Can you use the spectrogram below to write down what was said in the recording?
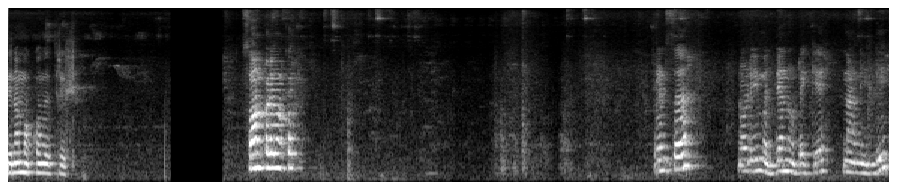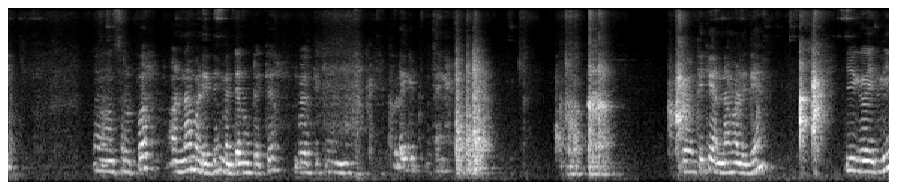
ದಿನ ಮಕ್ಕೊಂದೈತ್ರಿ ಇಲ್ಲಿ. ಸೌಂಡ್ ಕಡೆ ಮಾಡ್ಕೊ. ಫ್ರೆಂಡ್ಸ ನೋಡಿ, ಮಧ್ಯಾಹ್ನ ಊಟಕ್ಕೆ ನಾನಿಲ್ಲಿ ಸ್ವಲ್ಪ ಅನ್ನ ಮಾಡಿದ್ದೆ ಮಧ್ಯಾಹ್ನ ಊಟಕ್ಕೆ. ಬೆಳತಿಗೆ ಅನ್ನ ಕಡೆಗಿಟ್ಬಿಡ್ತೇನೆ ಬೆಳತಿಗೆ ಅನ್ನ ಮಾಡಿದೆ. ಈಗ ಇಲ್ಲಿ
